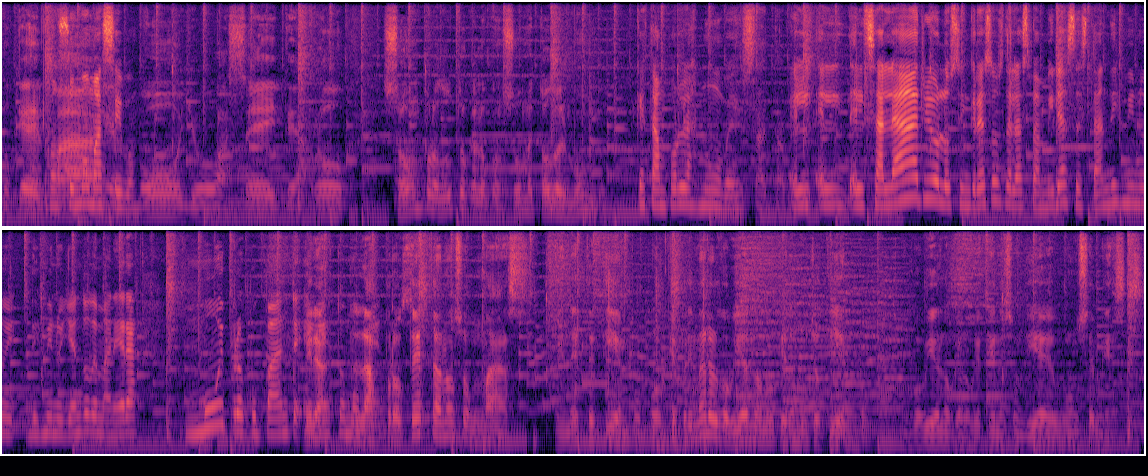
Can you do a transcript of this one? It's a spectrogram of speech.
Lo que es el consumo masivo. El pollo, aceite, arroz, son productos que lo consume todo el mundo. Que están por las nubes. Exactamente. El, salario, los ingresos de las familias se están disminuyendo de manera muy preocupante en estos momentos. Las protestas no son más en este tiempo, porque primero el gobierno no tiene mucho tiempo, un gobierno que lo que tiene son 10 o 11 meses.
